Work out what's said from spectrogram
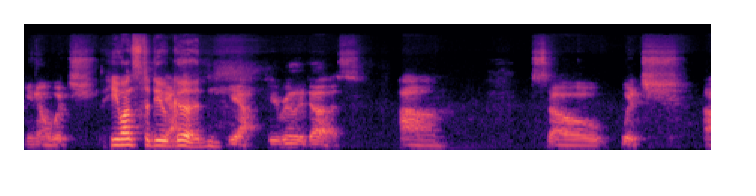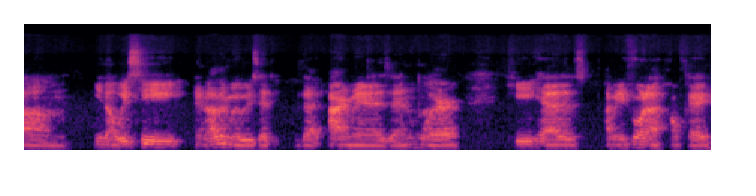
you know, which he wants to do yeah. good yeah, he really does. Um, so which um, you know, we see in other movies that that Iron Man is in where he has I mean if you wanna okay.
